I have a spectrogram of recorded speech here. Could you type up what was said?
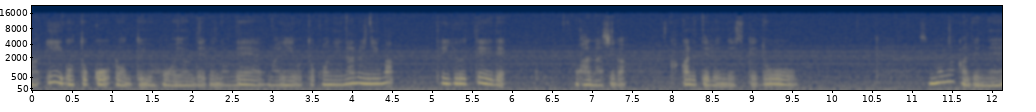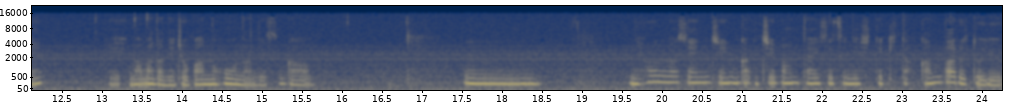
あ、いい男論という本を読んでるので、まあ、いい男になるにはっていう体でお話が書かれてるんですけどその中でね、えまあ、まだね序盤の方なんですがうーん日本の先人が一番大切にしてきた「頑張る」という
